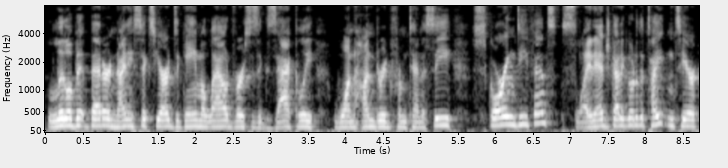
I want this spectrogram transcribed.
a little bit better 96 yards a game allowed versus exactly 100 from Tennessee. Scoring defense, slight edge, got to go to the Titans here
